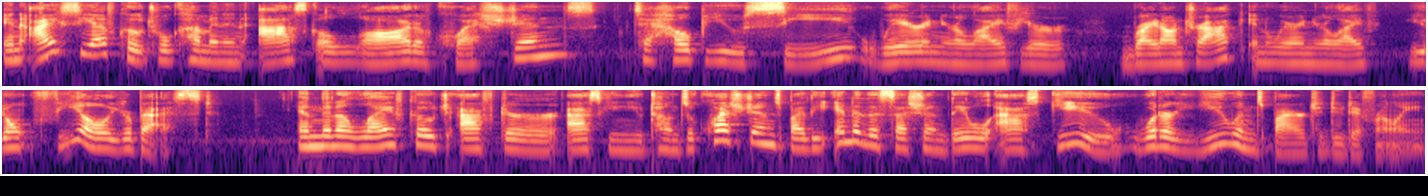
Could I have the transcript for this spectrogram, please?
an ICF coach will come in and ask a lot of questions to help you see where in your life you're right on track and where in your life you don't feel your best. And then a life coach, after asking you tons of questions, by the end of the session, they will ask you, What are you inspired to do differently?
